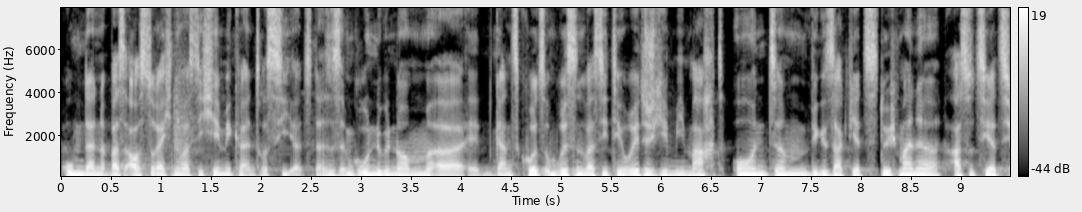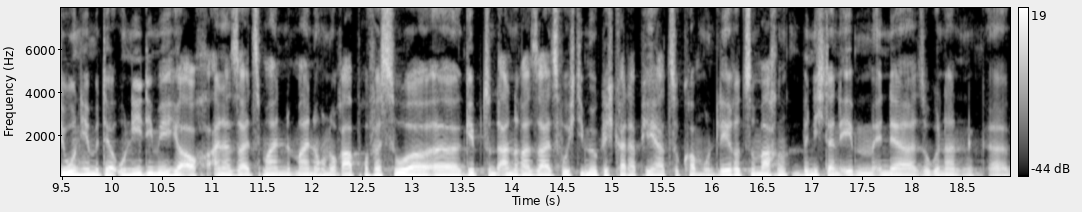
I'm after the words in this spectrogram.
um dann was auszurechnen, was die Chemiker interessiert. Das ist im Grunde genommen äh, ganz kurz umrissen, was die theoretische Chemie macht. Und ähm, wie gesagt, jetzt durch meine Assoziation hier mit der Uni, die mir hier auch einerseits mein, meine Honorarprofessur äh, gibt und andererseits, wo ich die Möglichkeit habe, hierher zu kommen und Lehre zu machen, bin ich dann eben in der sogenannten äh,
